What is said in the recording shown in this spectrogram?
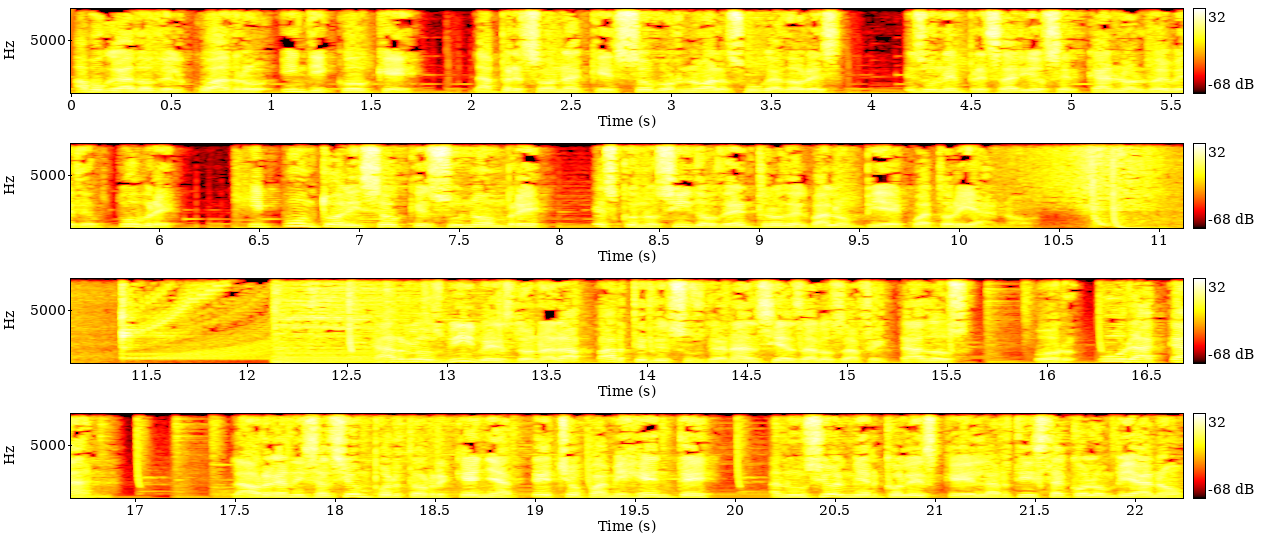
abogado del cuadro, indicó que la persona que sobornó a los jugadores es un empresario cercano al 9 de octubre y puntualizó que su nombre es conocido dentro del balompié ecuatoriano. Carlos Vives donará parte de sus ganancias a los afectados por huracán. La organización puertorriqueña Techo Pa' Mi Gente anunció el miércoles que el artista colombiano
